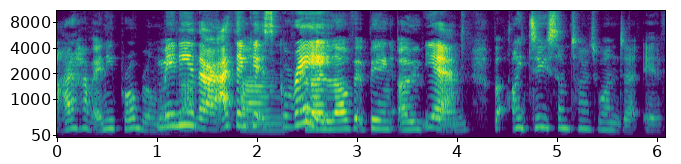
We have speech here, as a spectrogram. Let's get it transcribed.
I don't have any problem with Me that. neither. I think it's Um, great. But I love it being open. Yeah. But I do sometimes wonder if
